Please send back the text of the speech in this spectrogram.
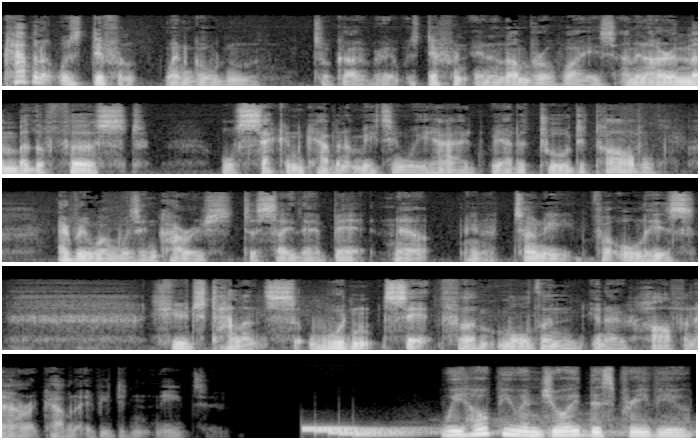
Cabinet was different when Gordon took over. It was different in a number of ways. I mean, I remember the first or second cabinet meeting we had, we had a tour de table. Everyone was encouraged to say their bit. Now, you know, Tony, for all his huge talents, wouldn't sit for more than, you know, half an hour at cabinet if he didn't need to. We hope you enjoyed this preview.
